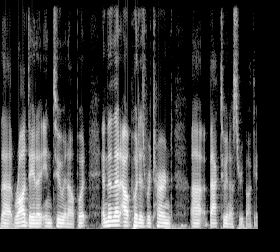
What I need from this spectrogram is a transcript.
that raw data into an output, and then that output is returned uh, back to an S3 bucket.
